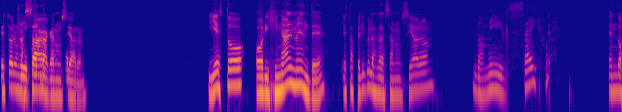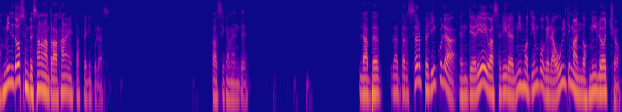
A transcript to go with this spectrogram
Esto era una sí, saga que anunciaron. Y esto originalmente, estas películas las anunciaron 2006 fue. en 2002 empezaron a trabajar en estas películas. Básicamente. La, tercera película, en teoría, iba a salir al mismo tiempo que la última en 2008.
